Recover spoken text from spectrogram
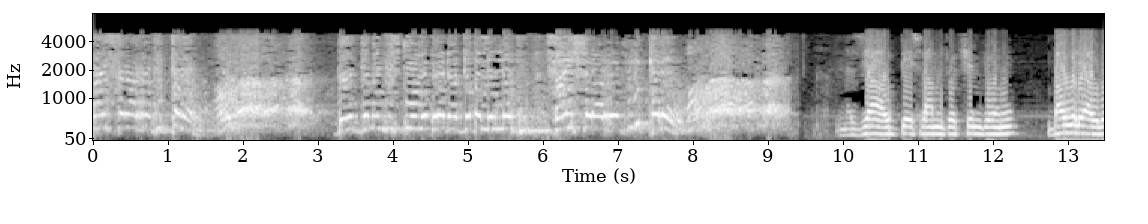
ሳይሸራረፍ ይከበር። በህገ መንግስቱ የተረጋገጠልን መብት ሳይሸራረፍ ይከበር። እነዚያ ውድ የእስላም ልጆችም ቢሆኑ ባወሊያ ውሎ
